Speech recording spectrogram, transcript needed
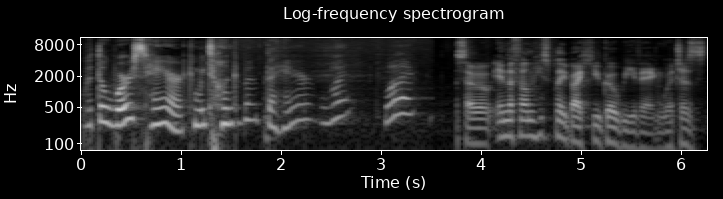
With the worst hair. Can we talk about the hair? What? What? So, in the film, he's played by Hugo Weaving, which is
